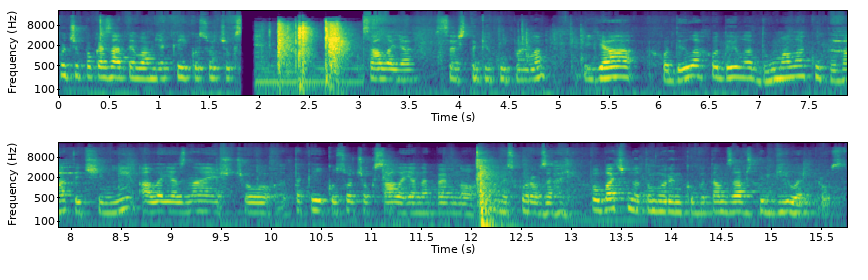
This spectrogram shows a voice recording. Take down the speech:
Хочу показати вам, який кусочок сала я все ж таки купила. Я ходила, ходила, думала, купувати чи ні, але я знаю, що такий кусочок сала я напевно не скоро взагалі побачу на тому ринку, бо там завжди біле просто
